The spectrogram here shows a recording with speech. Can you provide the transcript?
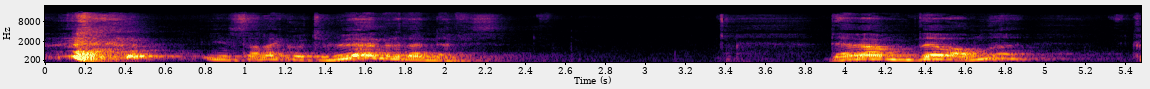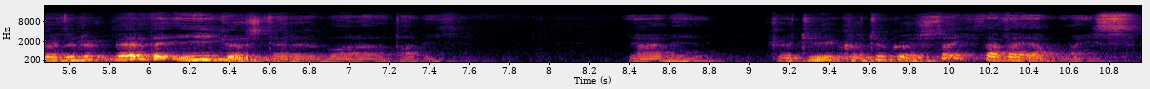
insana kötülüğü emreden nefis. Devam, devamlı kötülükleri de iyi gösterir bu arada tabii ki. Yani kötüyü kötü göstersek zaten yapmayız.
